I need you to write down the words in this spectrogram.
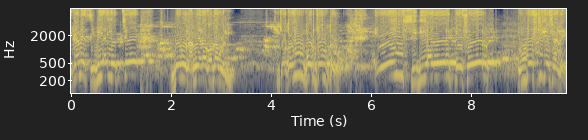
এখানে সিবিআই হচ্ছে, দেখুন, আমি একটা কথা বলি যতদিন পর্যন্ত এই সিবিআই এর কেসের ইনভেস্টিগেশনে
